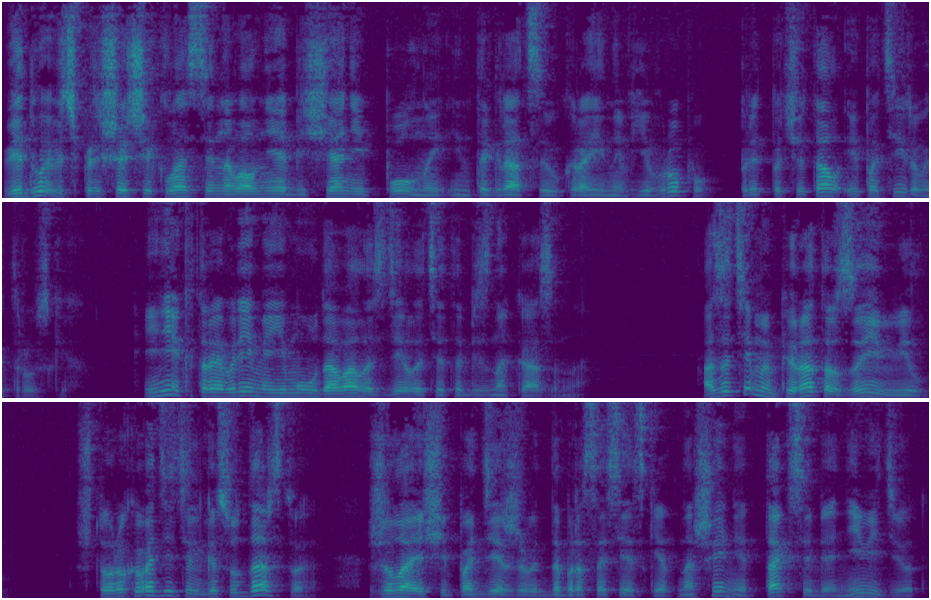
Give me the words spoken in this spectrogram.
Ведович, пришедший к власти на волне обещаний полной интеграции Украины в Европу, предпочитал эпатировать русских. И некоторое время ему удавалось сделать это безнаказанно. А затем император заявил, что руководитель государства, желающий поддерживать добрососедские отношения, так себя не ведет.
